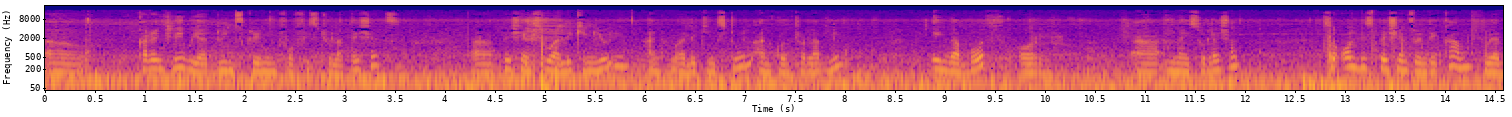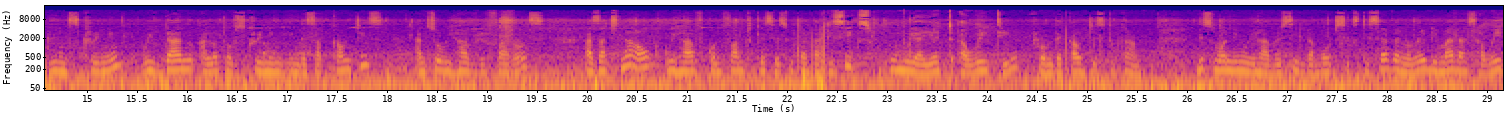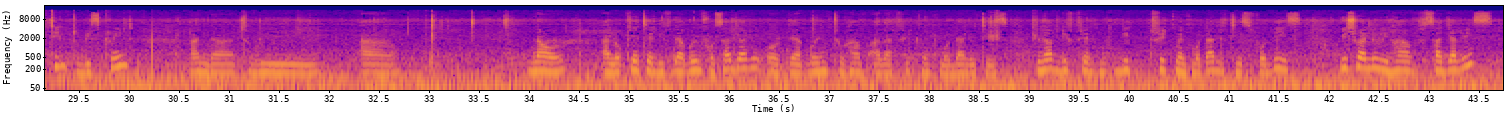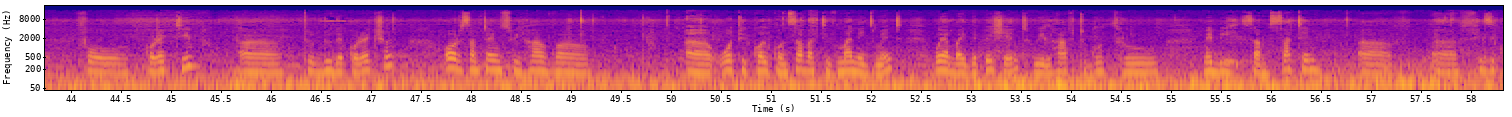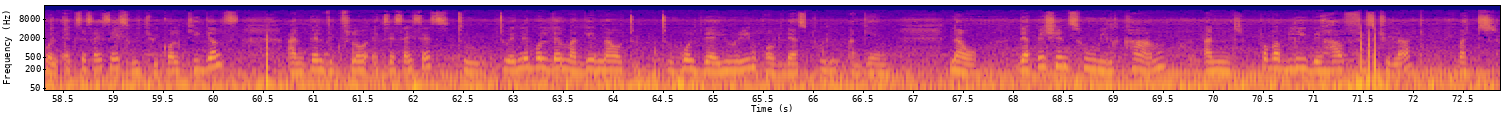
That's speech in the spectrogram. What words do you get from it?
Uh, currently, we are doing screening for fistula patients, uh, patients who are leaking urine and who are leaking stool uncontrollably, either both or uh, in isolation. So all these patients, when they come, we are doing screening. We've done a lot of screening in the sub-counties, and so we have referrals. As at now, we have confirmed cases which are 36, whom we are yet awaiting from the counties to come. This morning we have received about 67 already. Mothers are waiting to be screened and uh, to be uh, now allocated if they are going for surgery or they are going to have other treatment modalities. We have different treatment modalities for this. Usually we have surgeries for corrective uh, to do the correction, or sometimes we have uh, what we call conservative management, whereby the patient will have to go through maybe some certain uh, uh, physical exercises, which we call Kegels, and pelvic floor exercises to, to enable them again now to, to hold their urine or their stool again. Now, there are patients who will come and probably they have fistula, but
